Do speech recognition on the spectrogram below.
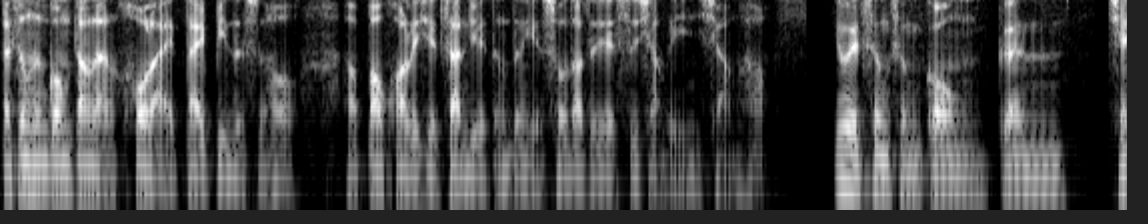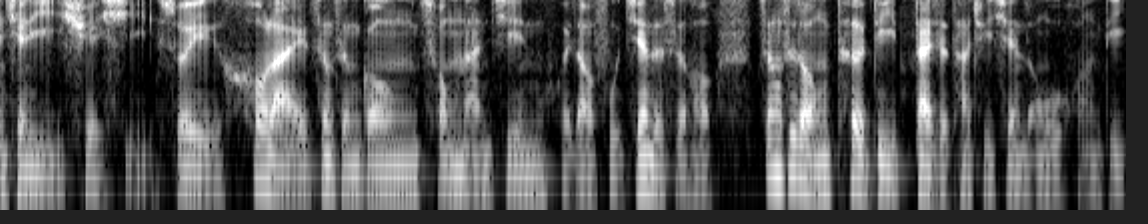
那郑成功当然后来带兵的时候啊，包括了一些战略等等，也受到这些思想的影响哈。因为郑成功跟钱谦益学习，所以后来郑成功从南京回到福建的时候，郑芝龙特地带着他去见隆武皇帝。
